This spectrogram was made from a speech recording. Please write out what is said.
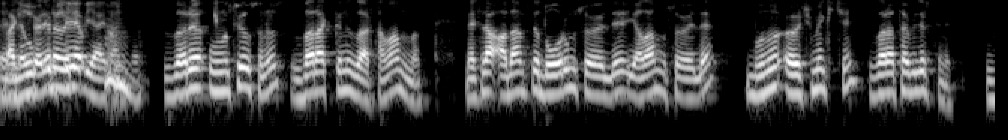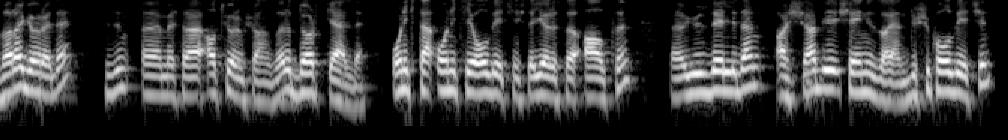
Ben Bak şöyle lavuklara bir şey bir yaylandı. Zarı unutuyorsunuz. Zar hakkınız var tamam mı? Mesela adam size doğru mu söyledi, yalan mı söyledi? Bunu ölçmek için zar atabilirsiniz. Zara göre de sizin e, mesela atıyorum şu an zarı 4 geldi. 12 ta- 12 olduğu için işte yarısı 6. E, %50'den aşağı bir şeyiniz var. Yani düşük olduğu için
